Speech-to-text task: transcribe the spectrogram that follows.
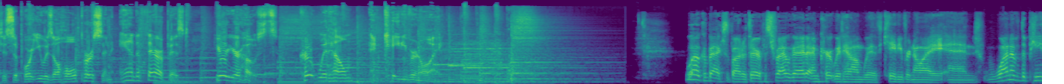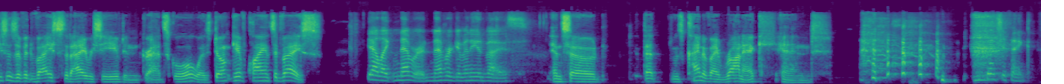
To support you as a whole person and a therapist, here are your hosts, Curt Widhalm and Katie Vernoy. Welcome back to the Modern Therapist Survival Guide. I'm Curt Widhalm with Katie Vernoy, and one of the pieces of advice that I received in grad school was don't give clients advice. Yeah, like never, never give any advice. And so that was kind of ironic and don't you think?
